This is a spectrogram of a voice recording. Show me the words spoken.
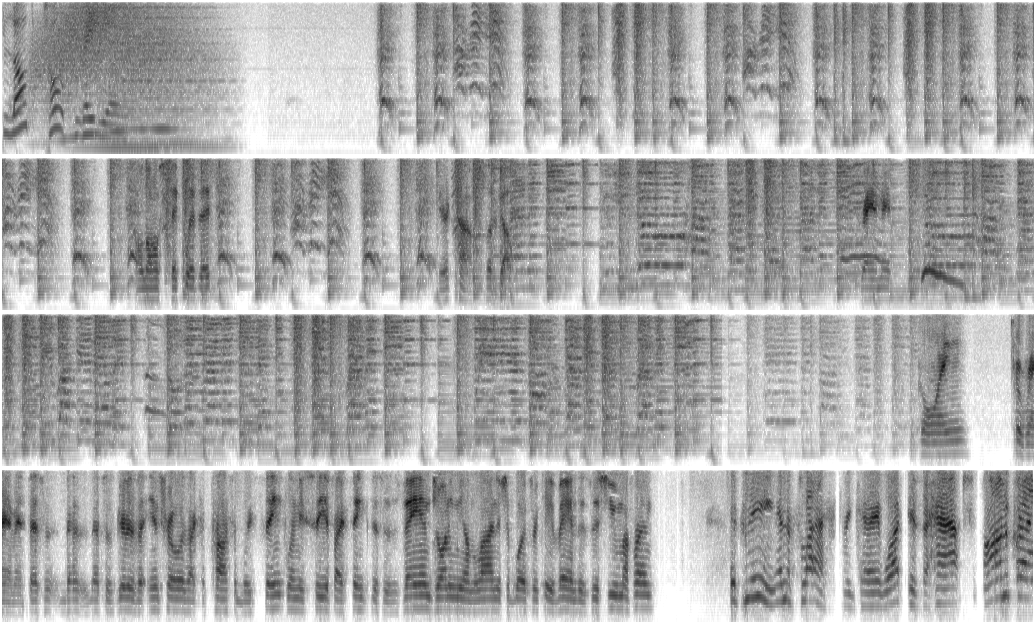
Blog Talk Radio. Hold on, stick with it. Hey hey hey hey here it comes. Let's go. As good as an intro as I could possibly think. Let me see if I think this is Van joining me on the line. It's your boy 3K Van. Is this you, my friend? It's me in the flesh, 3K. What is the haps on the craps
